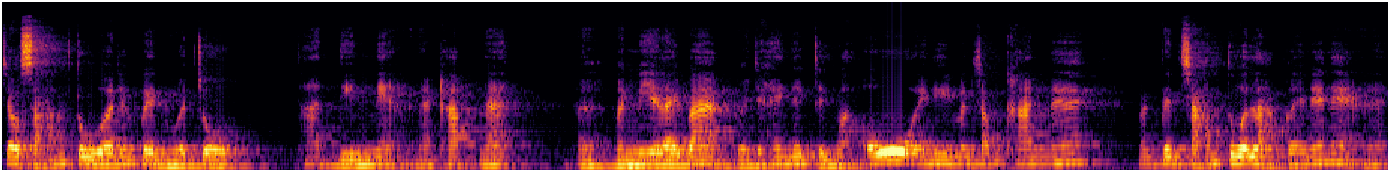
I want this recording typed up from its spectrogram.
เจ้า 3 ตัวที่เป็นหัวโจกธาตุดินเนี่ยนะครับนะเออมันมีอะไรบ้างเพื่อจะให้นึกถึงว่า โอ้ไอ้นี่มันสำคัญนะมันเป็น 3 ตัวหลักเลยแน่ๆนะ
